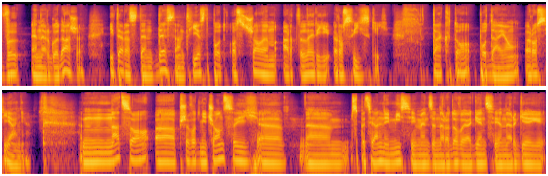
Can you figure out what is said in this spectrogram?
w Energodarze i teraz ten desant jest pod ostrzałem artylerii rosyjskiej. Tak to podają Rosjanie. Na co e, przewodniczący e, e, specjalnej misji Międzynarodowej Agencji Energii,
